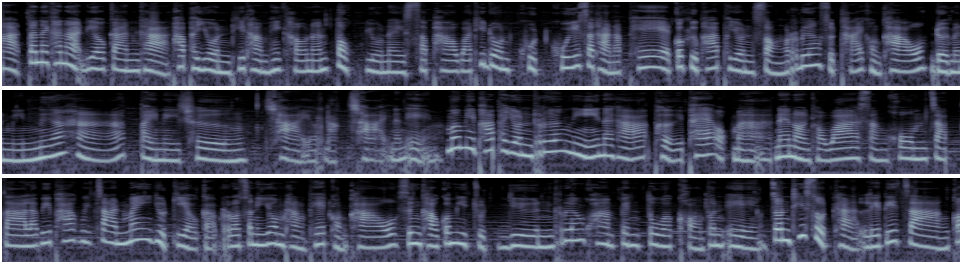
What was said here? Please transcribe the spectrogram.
าติ แต่ในขณะเดียวกันค่ะ ภาพยนตร์ที่ทำให้เขานั้นตกอยู่ในสภาวะที่โดนขุดคุยสถานเพศ ก็คือภาพยนตร์สองเรื่องสุดท้ายของเขา โดยมันมีเนื้อหาไปในเชิงชายรักชายนั่นเอง เมื่อมีภาพยนตร์เรื่องนี้นะคะ เผยแพร่ออกมา แน่นอนค่ะว่าสังคมจับตาและวิพากษ์วิจารณ์ไม่หยุดเกี่ยวกับรสนิยมทางเพศของเขา ซึ่งเขาก็มีจุดยืนเรื่องความเป็นตัวของตนเอง จนที่สุดค่ะเลดี้จางก็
